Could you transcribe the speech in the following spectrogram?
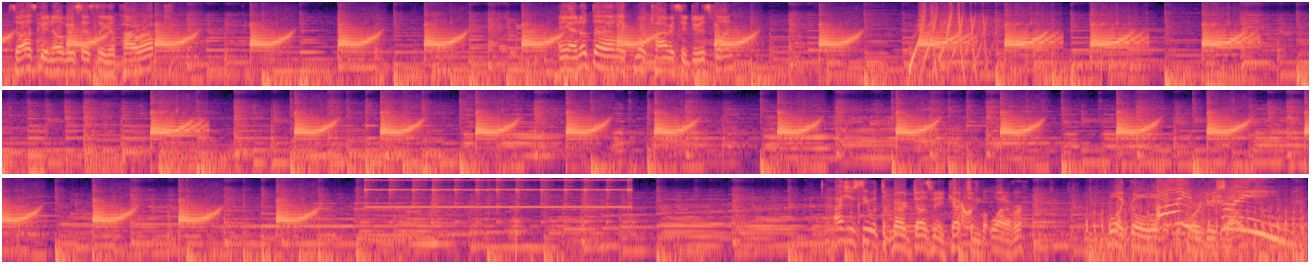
So that's good. Nobody says like a power up. And yeah, note that I have like more time as I do this one. Should see what the bear does when you catch him, but whatever. We'll let go a little bit before we do Ice so. cream!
